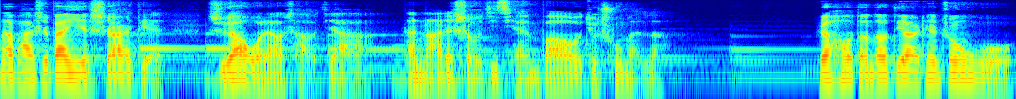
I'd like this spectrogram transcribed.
哪怕是半夜十二点，只要我俩吵架，他拿着手机、钱包就出门了，然后等到第二天中午，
